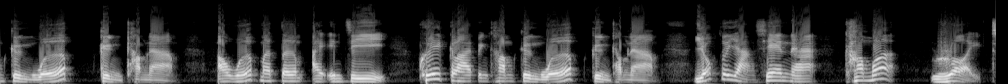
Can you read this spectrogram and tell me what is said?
ำกึ่ง verb กึ่งคำนาม เอา verb มาเติม ing เพื่อให้กลายเป็นคำกึ่ง verb กึ่งคำนาม ยกตัวอย่างเช่นนะฮะคำว่า write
